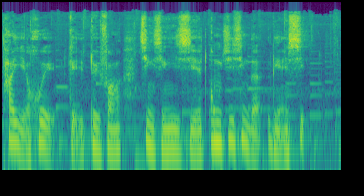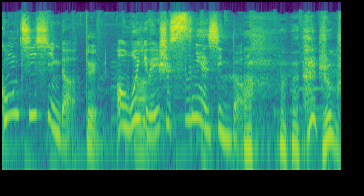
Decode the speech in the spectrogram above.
他也会给对方进行一些攻击性的联系。攻击性的对哦，我以为是思念性的。如果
